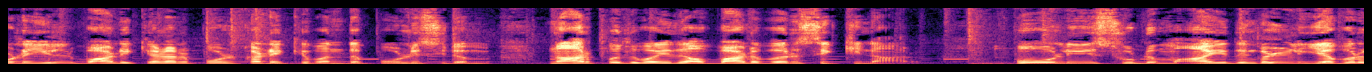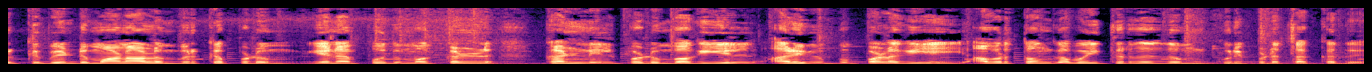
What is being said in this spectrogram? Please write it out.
உடையில் வாடிக்கையாளர் போல் கடைக்கு வந்த போலீசிடம் நாற்பது வயது அவ்வாடவர் சிக்கினார். போலீஸ் சுடும் ஆயுதங்கள் எவருக்கு வேண்டுமானாலும் விற்கப்படும் என பொதுமக்கள் கண்ணில் படும் வகையில் அறிவிப்பு பலகையை அவர் தொங்க வைத்திருந்ததும் குறிப்பிடத்தக்கது.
